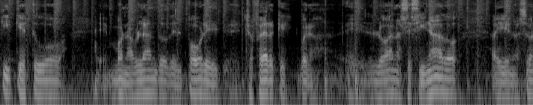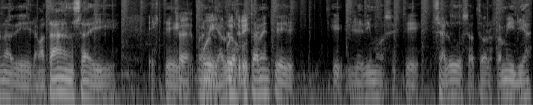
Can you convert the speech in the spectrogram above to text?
Quique estuvo eh, bueno hablando del pobre chofer que bueno eh, lo han asesinado ahí en la zona de la matanza y este Sí, bueno, muy- y habló justamente le dimos este saludos a toda la familia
